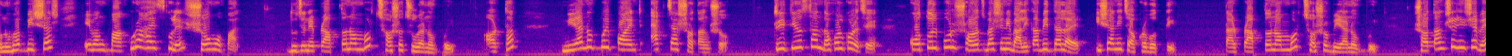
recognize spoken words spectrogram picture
অনুভব বিশ্বাস এবং বাঁকুড়া হাই স্কুলের সৌম্যপাল দুজনের প্রাপ্ত নম্বর ছশো চুরানব্বই। অর্থাৎ নিরানব্বই পয়েন্ট এক চার শতাংশ। তৃতীয় স্থান দখল করেছে কোতুলপুর সরোজবাসিনী বালিকা বিদ্যালয়ের ঈশানী চক্রবর্তী। তার প্রাপ্ত নম্বর ছশো বিরানব্বই। শতাংশের হিসেবে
